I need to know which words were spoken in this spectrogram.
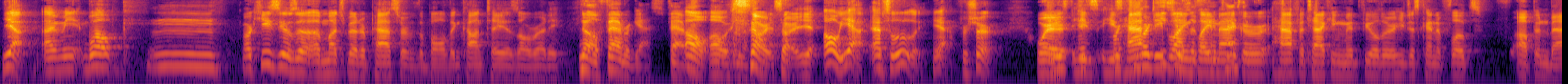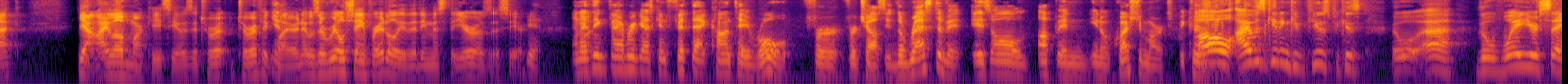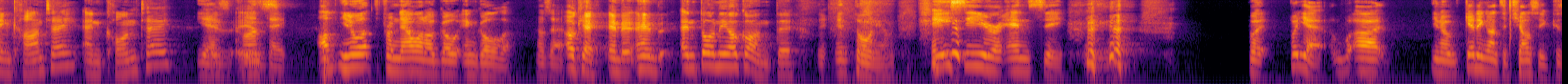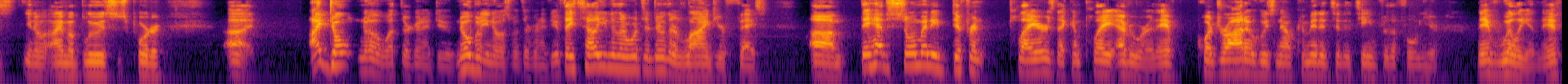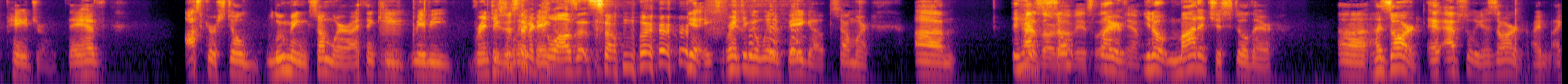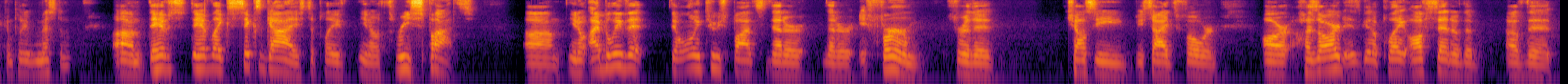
yeah, I mean, well, mm, Marchisio's a, a much better passer of the ball than Conte is already. No, Fabregas. Fabregas. Oh, oh, sorry, sorry. Yeah. Oh, yeah, absolutely. Yeah, for sure. Where He's- he's he's, Mar- half deep lying playmaker, half attacking midfielder. He just kind of floats up and back. Yeah, I love Marchisio. He's a ter- terrific Yeah. player, and it was a real shame for Italy that he missed the Euros this year. Yeah. And I think Fabregas can fit that Conte role for, for Chelsea. The rest of it is all up in you know question marks because Oh, I was getting confused because uh, the way you're saying Conte and Conte yeah, is, Conte. is I'll, you know what? From now on, I'll go Angola. How's that? okay, and and Antonio Conte. Antonio. AC or NC. There you go. but but yeah, uh, you know, getting onto Chelsea because you know I'm a Blues supporter. Uh, I don't know what they're gonna do. Nobody knows what they're gonna do. If they tell you know what to do, they're lying to your face. Um, they have so many different players that can play everywhere. They have Cuadrado, who's now committed to the team for the full year. They have Willian. They have Pedro. They have Oscar still looming somewhere. I think he maybe renting. He's just in a Winnebago. closet somewhere. Yeah, he's renting a Winnebago somewhere. Um, they have Hazard, so obviously, Players. yeah. You know, Matic is still there. Uh, Hazard, absolutely Hazard. I, I completely missed him. Um, they have they have like six guys to play. You know, three spots. Um, you know, I believe that the only two spots that are that are firm for the Chelsea besides forward are Hazard is going to play offset of the of the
